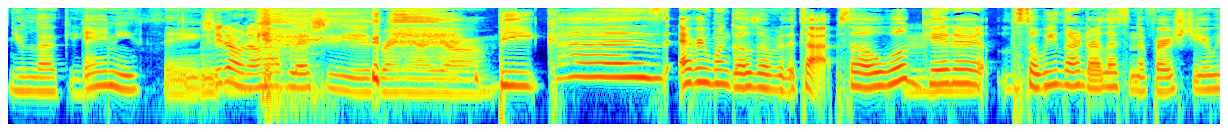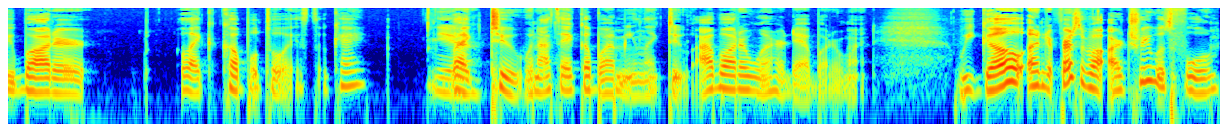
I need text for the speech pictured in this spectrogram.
You lucky. anything. She don't know how blessed she is right now, y'all. because everyone goes over the top. So we'll get her. Mm-hmm. So we learned our lesson the first year. We bought her like a couple toys. Okay, Yeah. like two. When I say a couple, I mean like two. I bought her one. Her dad bought her one. We go under. First of all, our tree was full,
